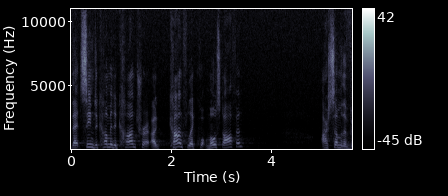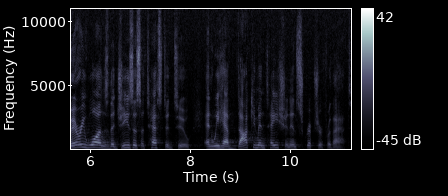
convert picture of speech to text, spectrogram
that seem to come into contra, uh, conflict most often are some of the very ones that Jesus attested to, and we have documentation in Scripture for that.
